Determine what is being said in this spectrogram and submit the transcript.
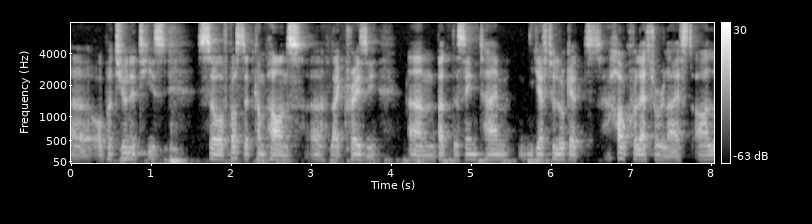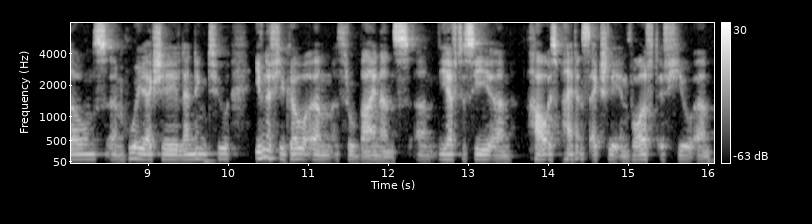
uh, opportunities. So, of course, that compounds uh, like crazy. Um, but at the same time, you have to look at how collateralized are loans, um, who are you actually lending to. Even if you go um, through Binance, um, you have to see um, how is Binance actually involved if you um,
